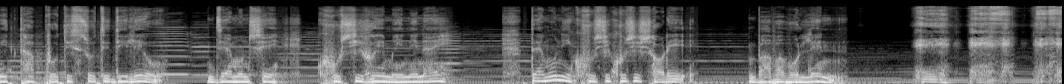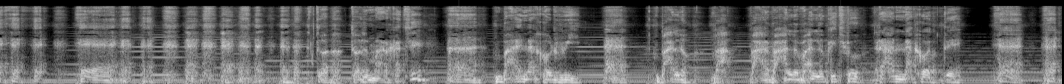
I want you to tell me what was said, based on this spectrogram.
মিথ্যা প্রতিশ্রুতি দিলেও যেমন সে খুশি হয়ে মেনে নেয়, তেমনই খুশি খুশি স্বরে বাবা বললেন তোর মার কাছে হ্যাঁ, বায়না করবি হ্যাঁ ভালো ভালো ভালো কিছু রান্না করতে হ্যাঁ হ্যাঁ,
